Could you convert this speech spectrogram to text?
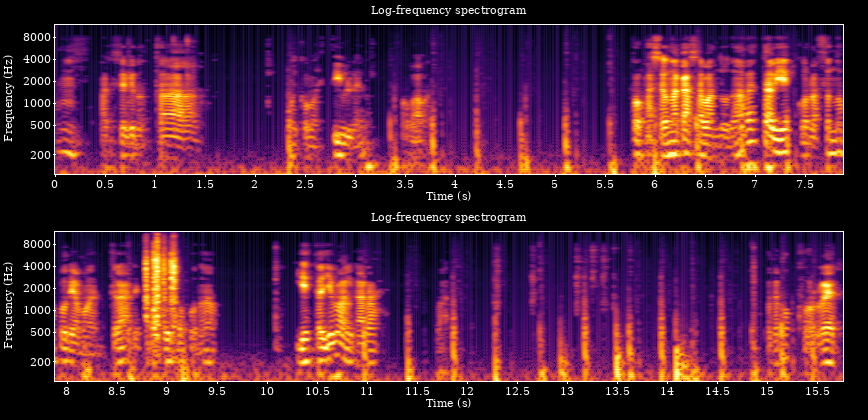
Mm, parece que no está muy comestible, ¿no? Pues, pues para ser una casa abandonada está bien, con razón no podíamos entrar, está todo taponado. Y esta lleva al garaje. Vale. Podemos correr.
